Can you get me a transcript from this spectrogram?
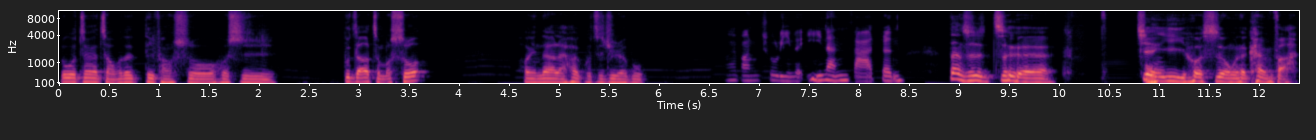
如果真的找不到地方说，或是不知道怎么说，欢迎大家来坏骨子俱乐部。我会帮你处理你的疑难杂症。但是这个建议或是我们的看法。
